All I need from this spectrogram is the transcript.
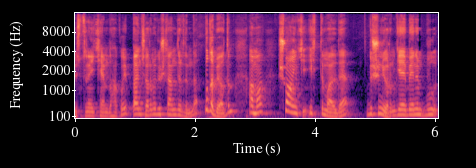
Üstüne 2 em daha koyup ben çarımı güçlendirdim der. Bu da bir adım. Ama şu anki ihtimalde düşünüyorum GB'nin bu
